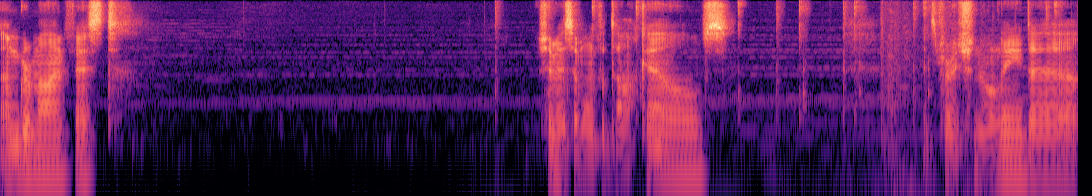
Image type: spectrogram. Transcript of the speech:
Umbra Mine Fist. Show me set one for Dark Elves. Inspirational Leader.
